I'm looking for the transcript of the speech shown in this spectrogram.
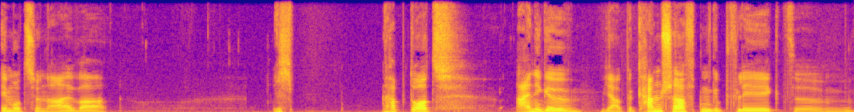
emotional war ich habe dort einige ja, Bekanntschaften gepflegt. Ähm,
